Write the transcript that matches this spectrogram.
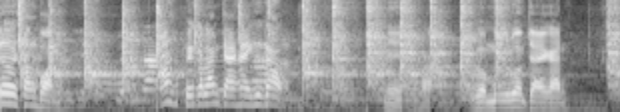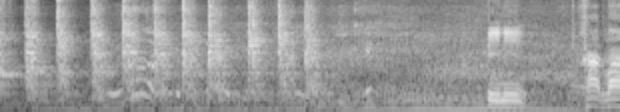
เลยสั่งบอลอะเป็นกำลังใจให้คือเก้านี่ครับร่วมมือร่วมใจกันปีนี้คาดว่า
